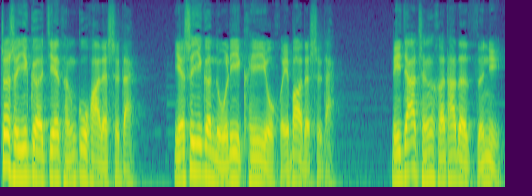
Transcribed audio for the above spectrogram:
这是一个阶层固化的时代，也是一个努力可以有回报的时代。李嘉诚和他的子女。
